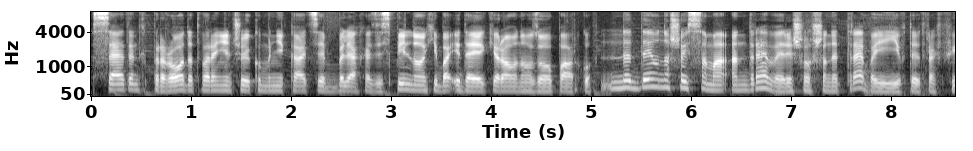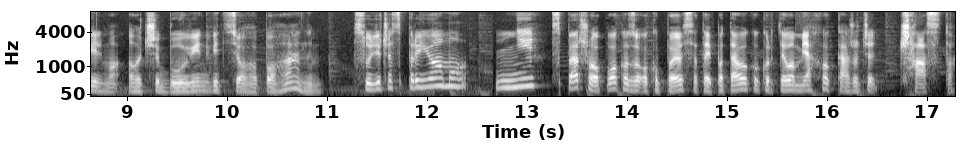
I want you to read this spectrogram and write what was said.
Сеттинг, природа тваринячої комунікації, бляха зі спільного хіба ідея керованого зоопарку. Не дивно, що й сама Андре вирішив, що не треба її в титрах фільму, але чи був він від цього поганим? Судячи з прийому, ні. З першого показу окупився та й по телеку крутило, м'яко кажучи, часто.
